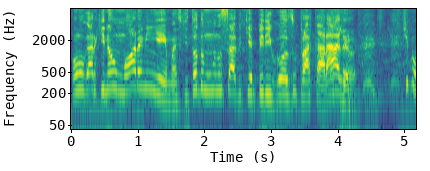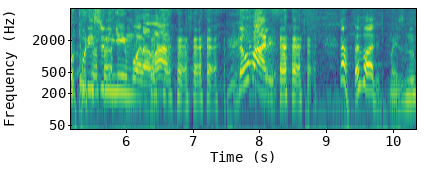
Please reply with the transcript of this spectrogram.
um lugar que não mora ninguém, mas que todo mundo sabe que é perigoso pra caralho. tipo, por isso ninguém mora lá. Não vale. Não, até vale, mas não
